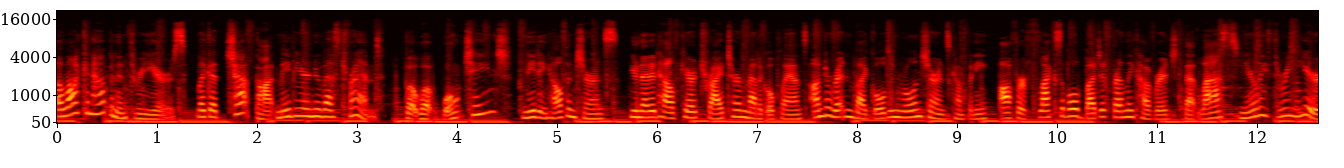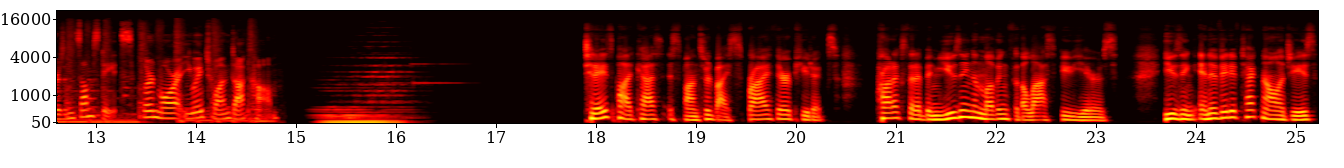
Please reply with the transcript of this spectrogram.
A lot can happen in three years, like a chatbot may be your new best friend. But what won't change? Needing health insurance. United Healthcare Tri-Term Medical Plans, underwritten by Golden Rule Insurance Company, offer flexible, budget-friendly coverage that lasts nearly three years in some states. Learn more at uh1.com. Today's podcast is sponsored by Spry Therapeutics, products that I've been using and loving for the last few years. Using innovative technologies,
